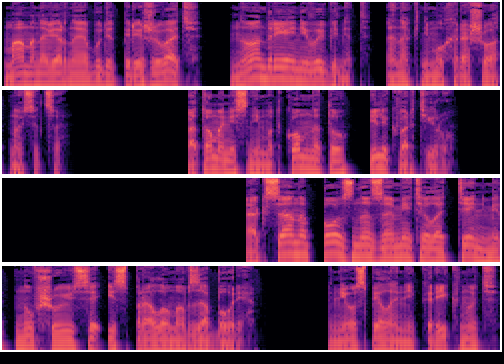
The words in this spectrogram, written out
Мама, наверное, будет переживать, но Андрея не выгонят, она к нему хорошо относится. Потом они снимут комнату или квартиру. Оксана поздно заметила тень, метнувшуюся из пролома в заборе. Не успела ни крикнуть,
